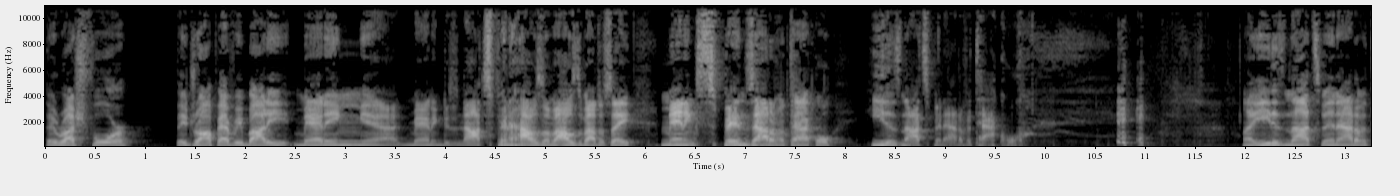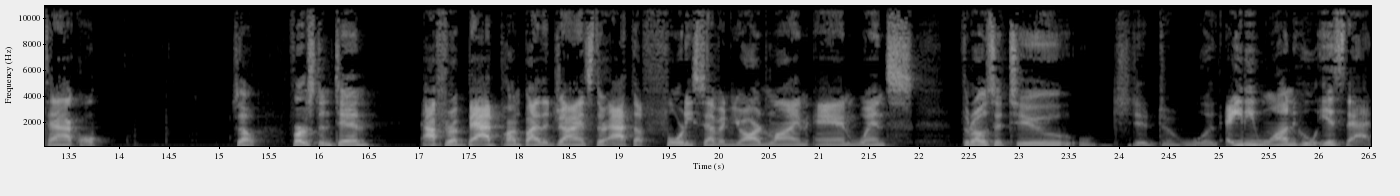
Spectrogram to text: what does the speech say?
They rush four. They drop everybody. Manning, yeah, Manning does not spin. I was, I was about to say Manning spins out of a tackle. He does not spin out of a tackle. like he does not spin out of a tackle. So, first and 10, after a bad punt by the Giants, they're at the 47 yard line, and Wentz throws it to 81. Who is that?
